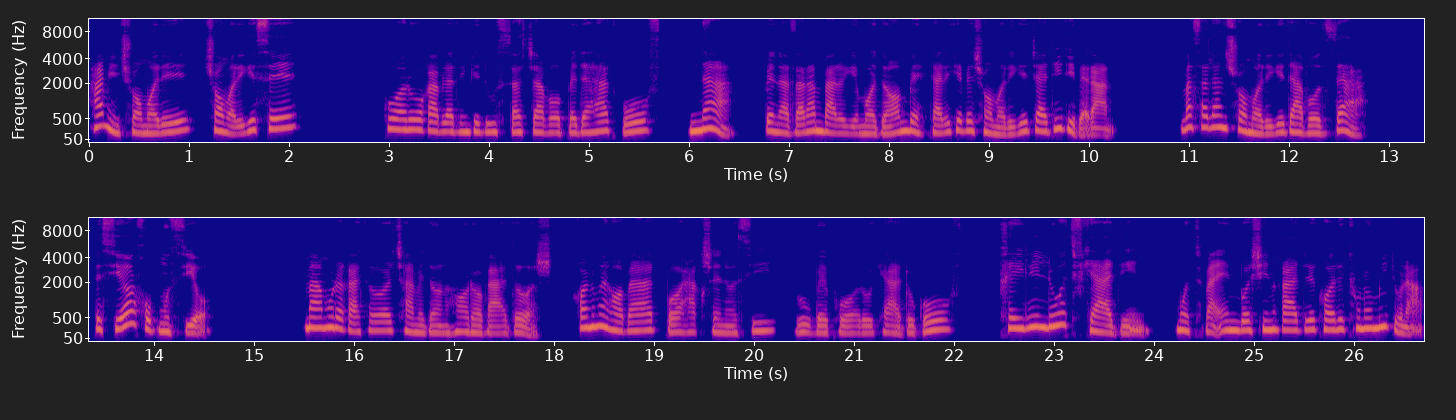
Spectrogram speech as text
همین شماره؟ شماره سه؟ پوارو قبل از اینکه دوستش جواب بدهد گفت نه به نظرم برای مادام بهتره که به شماره جدیدی برن. مثلا شماره دوازده. بسیار خوب موسیو. معمور قطار چمدانها را برداشت. خانم هابرد با حق شناسی رو به پوارو کرد و گفت خیلی لطف کردین. مطمئن باشین قدر کارتون رو می‌دونم.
